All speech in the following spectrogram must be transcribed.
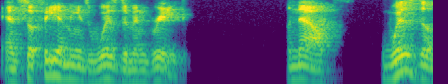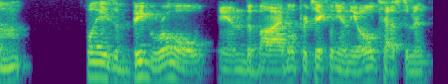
and Sophia means wisdom in Greek. Now, wisdom plays a big role in the Bible, particularly in the Old Testament,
